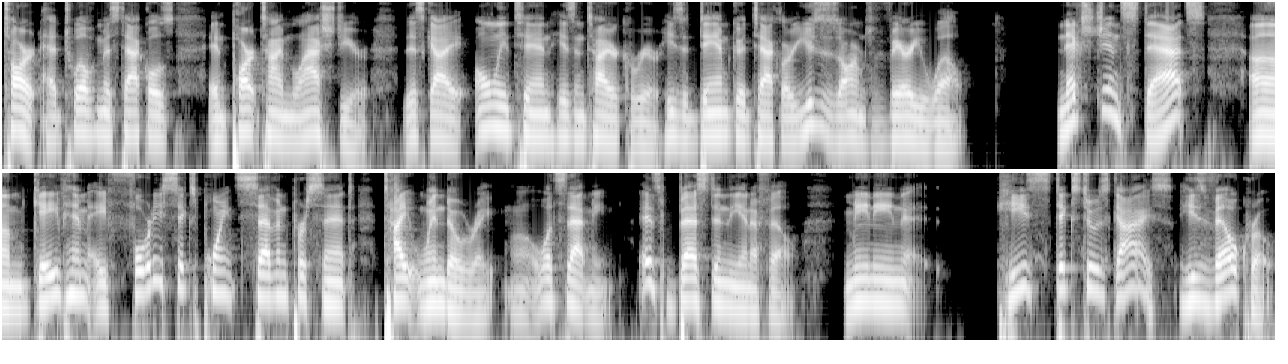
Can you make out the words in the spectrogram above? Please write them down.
Tartt had 12 missed tackles in part time last year. This guy only 10 his entire career. He's a damn good tackler. He uses his arms very well. Next gen stats um, gave him a 46.7% tight window rate. Well, what's that mean? It's best in the NFL, meaning he sticks to his guys. He's Velcro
